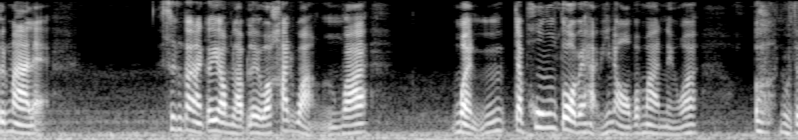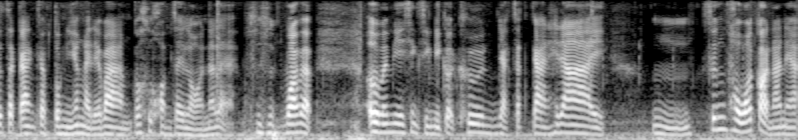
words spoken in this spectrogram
ขึ้นมาแหละ ซึ่งตอนนั้นก็ยอมรับเลยว่าคาดหวังว่า เหมือนจะพุ่งตัวไปหาพี่น้องประมาณหนึ่งว่าเออหนูจะจัดการกับตรงนี้ยังไงได้บ้าง ก็คือความใจร้อนนั่นแหละ ว่าแบบ เออมันมีสิ่งสิ่งนี้เกิดขึ้น อยากจัดการให้ได้ อืมซึ่งเพราะว่าก่อนหน้านี้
